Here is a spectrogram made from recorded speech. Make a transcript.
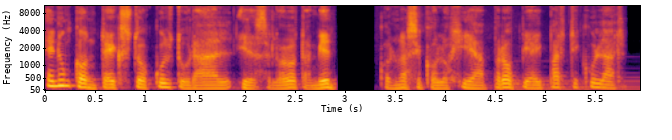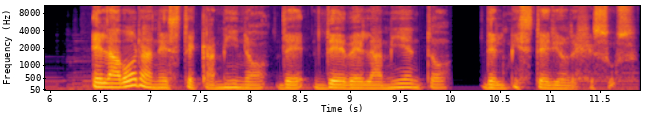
en un contexto cultural y desde luego también con una psicología propia y particular, elaboran este camino de develamiento del misterio de Jesús.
